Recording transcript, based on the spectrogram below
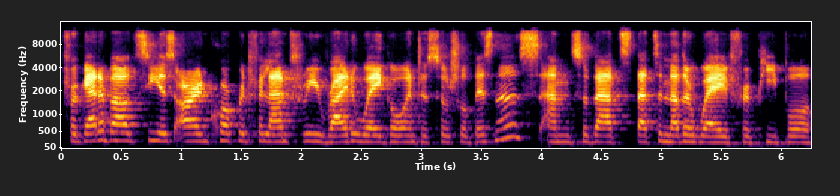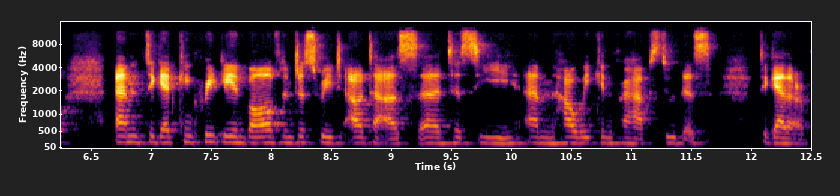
forget about CSR and corporate philanthropy right away go into social business um, so that's that's another way for people um, to get concretely involved and just reach out to us uh, to see um, how we can perhaps do this together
